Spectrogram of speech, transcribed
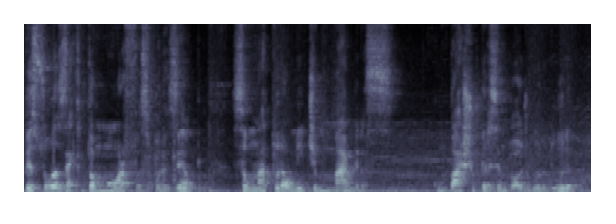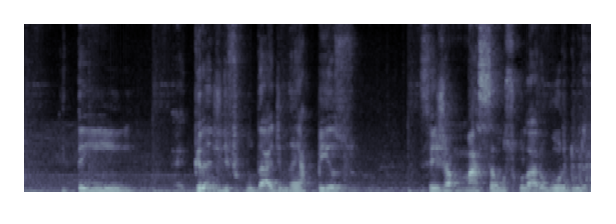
Pessoas ectomorfas, por exemplo, são naturalmente magras, com baixo percentual de gordura e têm é, grande dificuldade em ganhar peso, seja massa muscular ou gordura.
